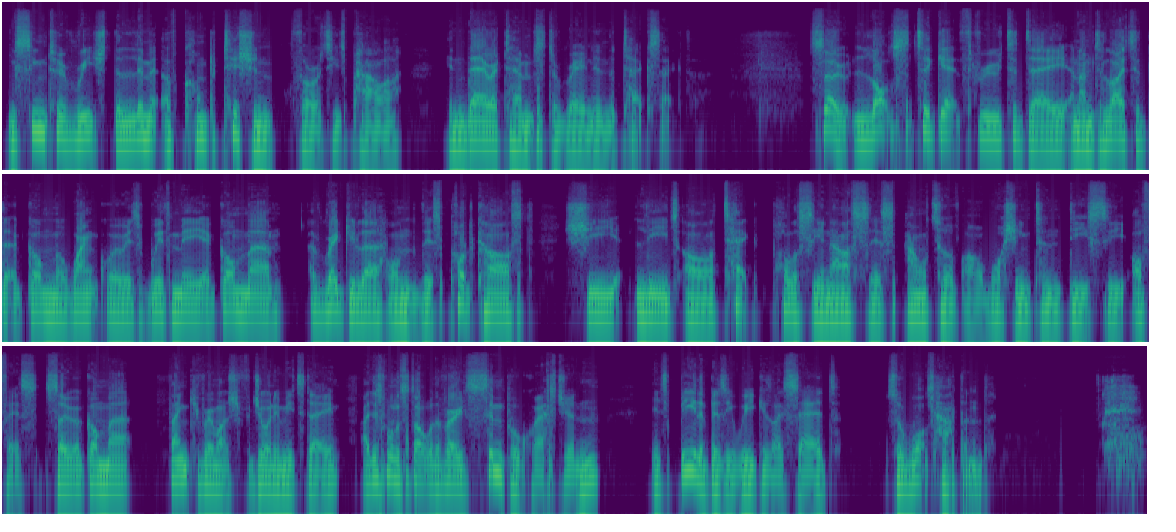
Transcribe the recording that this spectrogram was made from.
we seem to have reached the limit of competition authorities' power in their attempts to rein in the tech sector. So, lots to get through today, and I'm delighted that Ugonma Nwankwo is with me. Ugonma, a regular on this podcast, she leads our tech policy analysis out of our Washington, D.C. office. So, Ugonma, thank you very much for joining me today. I just want to start with a very simple question. It's been a busy week, as I said. So, what's happened?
